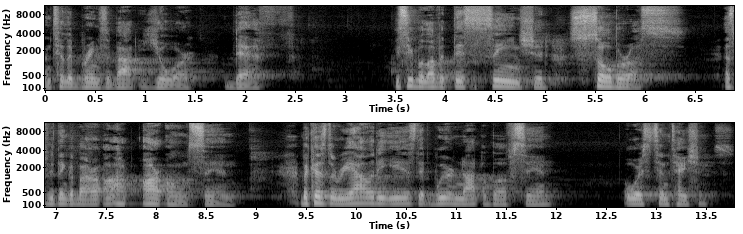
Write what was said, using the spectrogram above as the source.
until it brings about your death. You see, beloved, this scene should sober us as we think about our, our, own sin. Because the reality is that we're not above sin or its temptations.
